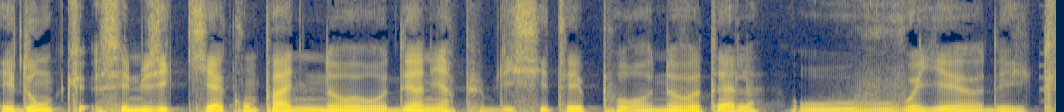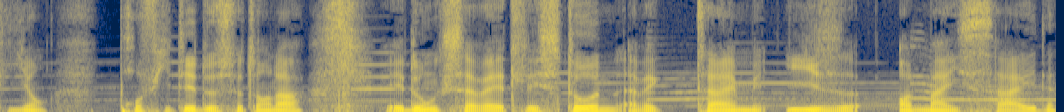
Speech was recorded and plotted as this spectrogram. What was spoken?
Et donc, c'est une musique qui accompagne nos dernières publicités pour Novotel, où vous voyez euh, des clients profiter de ce temps-là. Et donc, ça va être les Stones avec Time is on my side.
